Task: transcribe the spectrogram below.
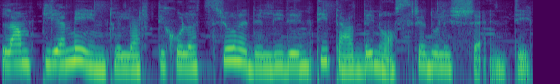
l'ampliamento e l'articolazione dell'identità dei nostri adolescenti.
